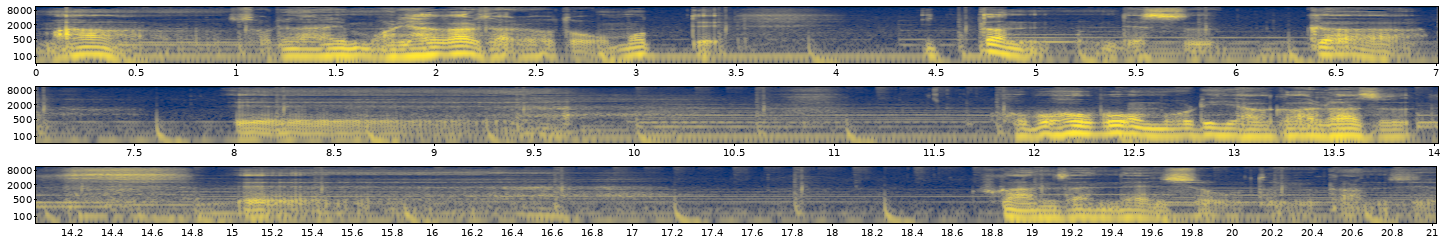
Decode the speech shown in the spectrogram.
まあそれなりに盛り上がるだろうと思って行ったんですが、えー、ほぼほぼ盛り上がらず、えー、不完全燃焼という感じ。で、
